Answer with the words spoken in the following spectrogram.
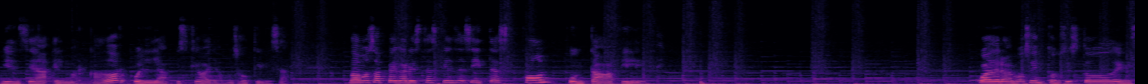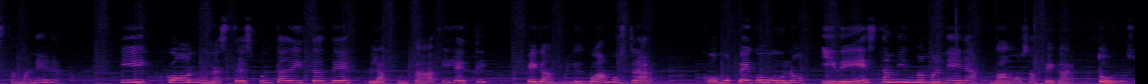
bien sea el marcador o el lápiz que vayamos a utilizar. Vamos a pegar estas piececitas con puntada filete. Cuadramos entonces todo de esta manera y con unas tres puntaditas de la puntada filete pegamos. Les voy a mostrar cómo pego uno y de esta misma manera vamos a pegar todos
